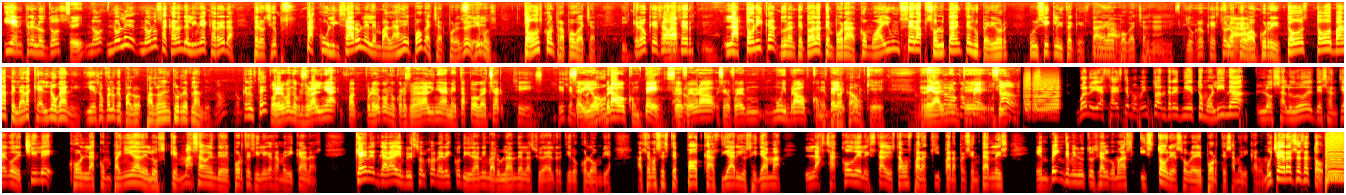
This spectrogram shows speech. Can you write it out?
Y entre los dos, Sí. no, no, le, no lo sacaron de línea de carrera, pero sí obstaculizaron el embalaje de Pogachar. Por eso Sí. decimos, todos contra Pogachar. Y creo que esa O va a ser mm. la tónica durante toda la temporada. Como hay un ser absolutamente superior, un ciclista que está de. Pogachar. Yo creo que esto es lo que va a ocurrir. Todos, todos van a pelear a que él no gane. Y eso fue lo que pasó en Tour de Flandes, ¿no? ¿No cree usted? Por eso cuando cruzó la línea, por eso cuando cruzó la línea de meta Pogachar, Sí, sí, se vio embarracó. bravo con P, se fue bravo, se fue muy bravo con P, porque realmente. Bueno, y hasta este momento Andrés Nieto Molina los saludó desde Santiago de Chile con la compañía de los que más saben de deportes y ligas americanas. Kenneth Garay en Bristol, Connecticut y Dani Marulanda en la ciudad del Retiro, Colombia. Hacemos este podcast diario, se llama La sacó del estadio. Estamos para aquí para presentarles en 20 minutos y algo más historias sobre deportes americanos. Muchas gracias a todos.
